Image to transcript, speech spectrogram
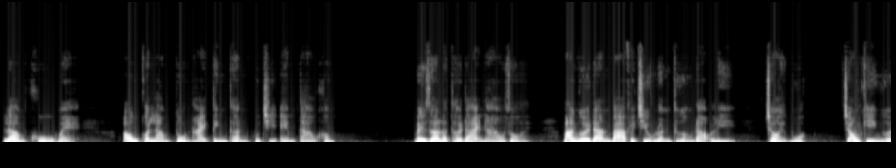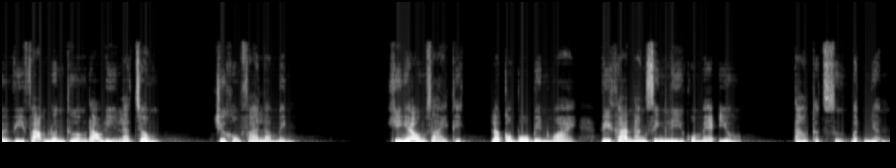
làm khổ mẹ, ông có làm tổn hại tinh thần của chị em tao không? Bây giờ là thời đại nào rồi, mà người đàn bà phải chịu luân thường đạo lý, trói buộc, trong khi người vi phạm luân thường đạo lý là chồng, chứ không phải là mình. Khi nghe ông giải thích là có bồ bên ngoài vì khả năng sinh lý của mẹ yếu, tao thật sự bất nhẫn.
